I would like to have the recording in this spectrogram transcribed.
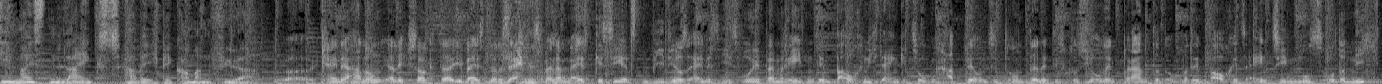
Die meisten Likes habe ich bekommen für. Äh, keine Ahnung, ehrlich gesagt. Äh, ich weiß nur, dass eines meiner meistgesehensten Videos eines ist, wo ich beim Reden den Bauch nicht eingezogen hatte und sich darunter eine Diskussion entbrannt hat, ob man den Bauch jetzt einziehen muss oder nicht.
